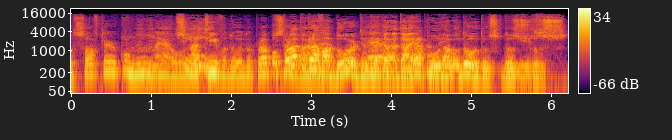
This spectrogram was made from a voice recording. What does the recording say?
o software comum, né? O Sim. nativo do, do próprio O celular. próprio gravador né? da, É, da, da Apple, da- do- dos, dos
